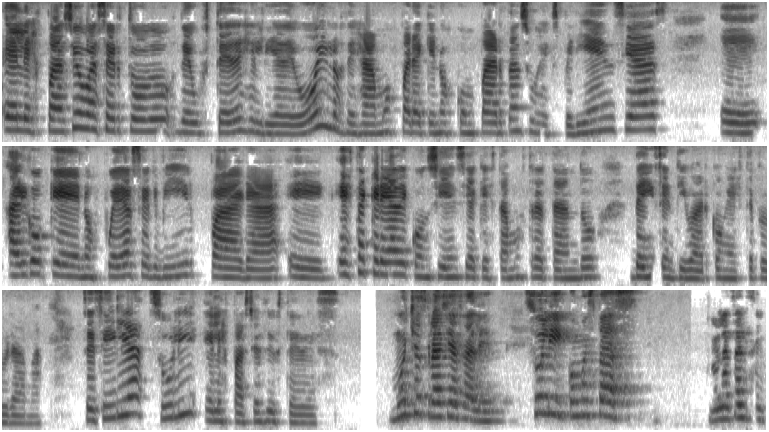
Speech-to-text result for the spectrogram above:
el espacio va a ser todo de ustedes el día de hoy, los dejamos para que nos compartan sus experiencias, eh, algo que nos pueda servir para eh, esta crea de conciencia que estamos tratando de incentivar con este programa. Cecilia, Zuli, el espacio es de ustedes. Muchas gracias, Ale. Zuli, ¿cómo estás? Hola, Ceci.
